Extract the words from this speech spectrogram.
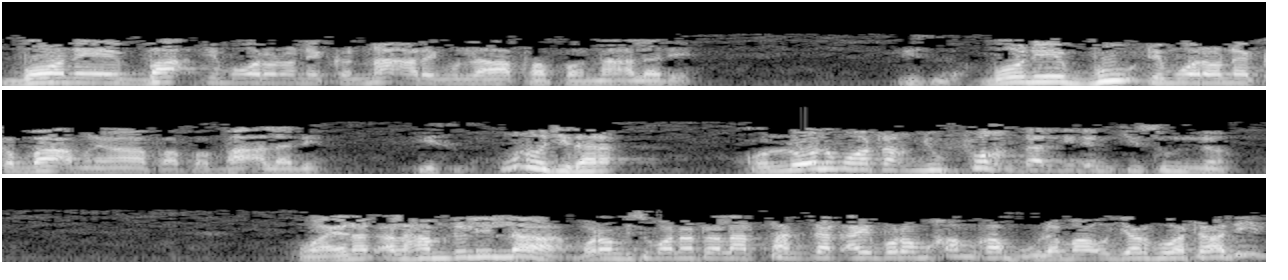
bone ba temo warano nekka na rek mu ne ah papa na la de. Gis nga. Bone bu temo warano nekk ba mu ne ah papa ba la de. Gis nga. Munoo ci dara. Kon loolu moo tax ñu fëx dal di dem ci sunna. Waaye nag alhamdulillah borom bi subhanahu wa taala tàggat ay borom xam-xam ulama u jarhu wa taadil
